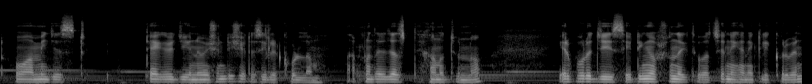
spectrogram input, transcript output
তো আমি জাস্ট ট্যাগের যে অ্যানিমেশনটি সেটা সিলেক্ট করলাম। আপনাদের জাস্ট দেখানোর জন্য। এরপরে যে সেটিং অপশন দেখতে পাচ্ছেন, এখানে ক্লিক করবেন।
